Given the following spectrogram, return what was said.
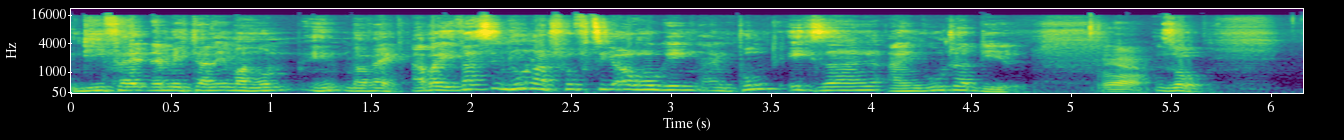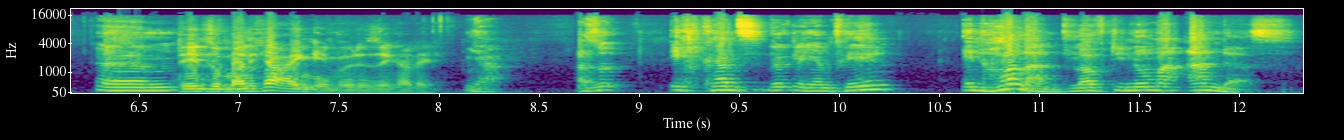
Die fällt nämlich dann immer hinten mal weg. Aber was sind 150 Euro gegen einen Punkt? Ich sage, ein guter Deal. ja. So. Ähm, Den so mancher eingehen würde, sicherlich. ja, also ich kann es wirklich empfehlen. In Holland läuft die Nummer anders.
